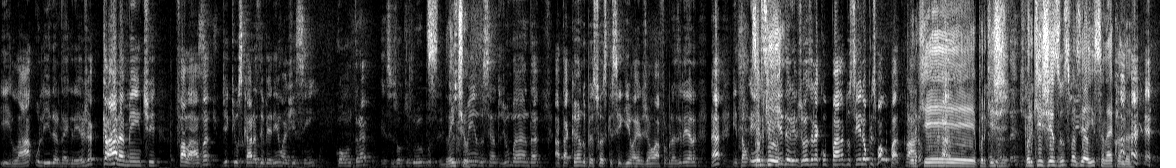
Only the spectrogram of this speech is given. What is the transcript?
e lá o líder da igreja claramente falava de que os caras deveriam agir sim contra esses outros grupos, Doentio. destruindo o centro de Umbanda, atacando pessoas que seguiam a religião afro-brasileira, né? Então, Sempre esse que- líder religioso, ele é culpado, sim, ele é o principal culpado. Porque, porque, porque Jesus fazia isso, né? Quando.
